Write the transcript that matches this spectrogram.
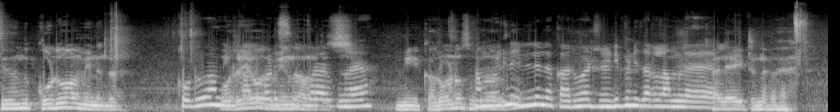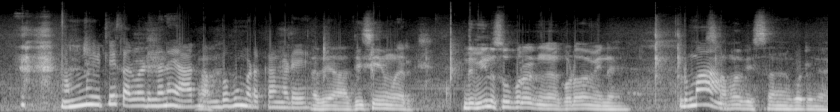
இது வந்து கொடுவா மீனுங்க. கொடுவா மீன் கருவாடு சூப்பராக. இருக்கும்ல. மீன் கருவாடும் நம்ம வீட்டில் இல்லை இல்லை கருவாடு ரெடி பண்ணி தரலாம்ல. நம்ம வீட்லயே கருவாடு இல்லைன்னா யாரும் நம்பவும் மாட்டக்காங்கடே அது அதிசயமாக இருக்கு. இந்த மீன் சூப்பராக இருக்குங்க கொடுவா மீன். குடுமா? செம பீஸ் போட்டுருங்க.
